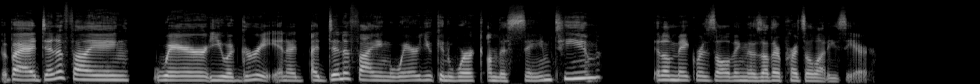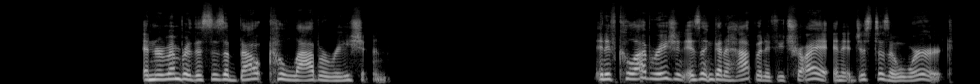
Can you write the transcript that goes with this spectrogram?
But by identifying where you agree and identifying where you can work on the same team, it'll make resolving those other parts a lot easier. And remember, this is about collaboration. And if collaboration isn't going to happen, if you try it and it just doesn't work,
